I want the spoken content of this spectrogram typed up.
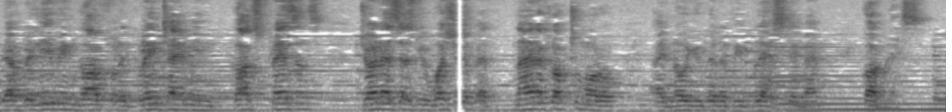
We are believing God for a great time in God's presence. Join us as we worship at 9 o'clock tomorrow. I know you're going to be blessed. Amen. God bless.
